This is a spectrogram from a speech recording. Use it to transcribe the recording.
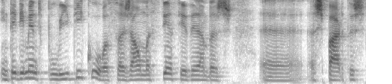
entendimento político, ou seja, há uma cedência de ambas uh, as partes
